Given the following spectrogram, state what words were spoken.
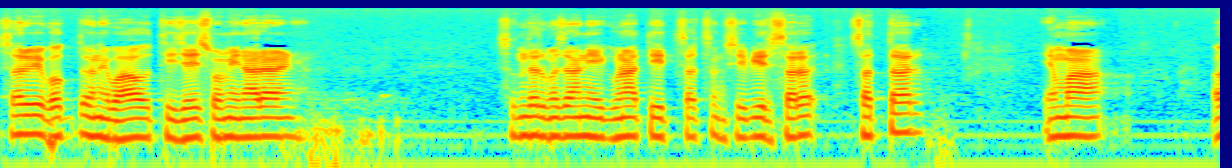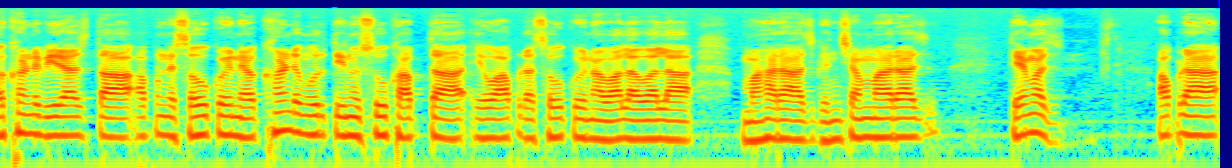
સર્વે ભક્તોને ભાવથી જય સ્વામિનારાયણ. સુંદર મજાની ગુણાતીત સત્સંગ શિબિર સર, સત્તર. એમાં અખંડ બિરાજતા આપણને સૌ કોઈને અખંડ મૂર્તિનું સુખ આપતા એવા આપણા સૌ કોઈના વાલા વાલા મહારાજ, ઘનશ્યામ મહારાજ. તેમજ આપણા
